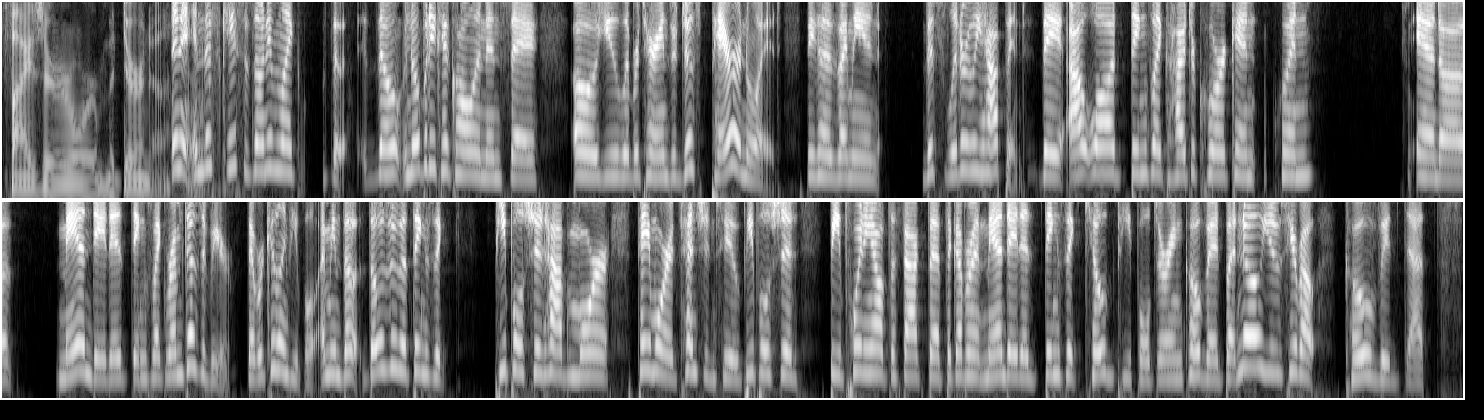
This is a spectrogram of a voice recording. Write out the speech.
Pfizer or Moderna. And in this case, it's not even like the, the, nobody could call in and say, "Oh, you libertarians are just paranoid," because I mean, this literally happened. They outlawed things like hydrochloroquine and uh, mandated things like remdesivir that were killing people. I mean, th- those are the things that people should have more pay more attention to. People should be pointing out the fact that the government mandated things that killed people during COVID, but no, you just hear about COVID deaths.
